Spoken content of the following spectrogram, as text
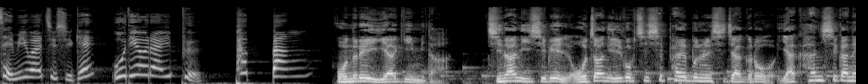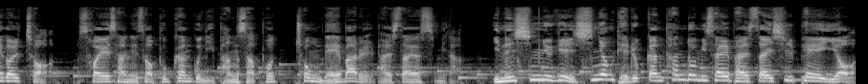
재미와 지식의 오디오 라이프 팝빵 오늘의 이야기입니다. 지난 20일 오전 7시 18분을 시작으로 약 1시간에 걸쳐 서해상에서 북한군이 방사포 총 4발을 발사하였습니다. 이는 16일 신형 대륙간 탄도미사일 발사의 실패에 이어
